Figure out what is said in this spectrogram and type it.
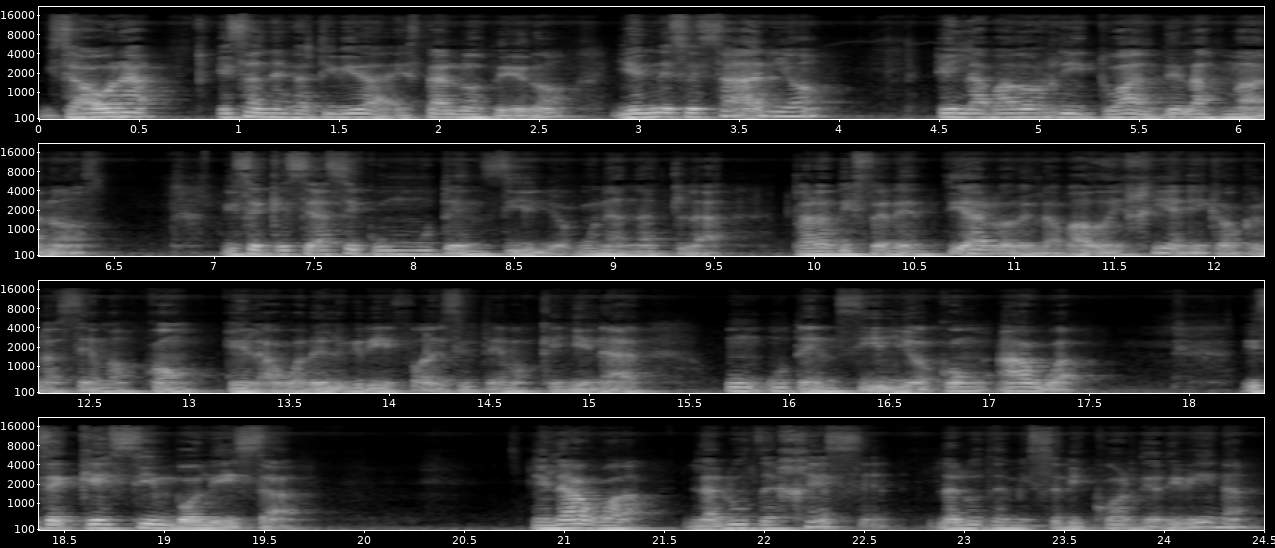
dice, ahora esa negatividad está en los dedos y es necesario el lavado ritual de las manos Dice que se hace con un utensilio, con una natla, para diferenciarlo del lavado higiénico que lo hacemos con el agua del grifo, es decir, tenemos que llenar un utensilio con agua. Dice que simboliza el agua, la luz de Gesed, la luz de misericordia divina,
